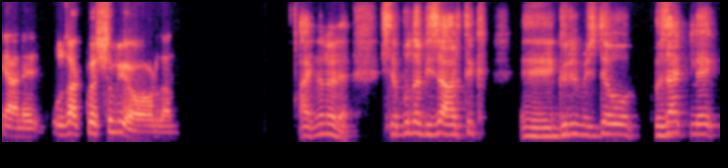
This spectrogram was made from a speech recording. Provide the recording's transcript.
yani uzaklaşılıyor oradan. Aynen öyle. İşte bu da bize artık e, günümüzde o özellikle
